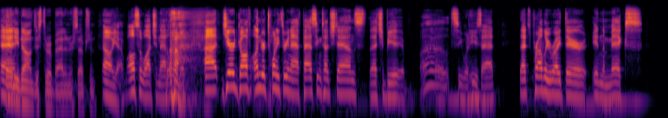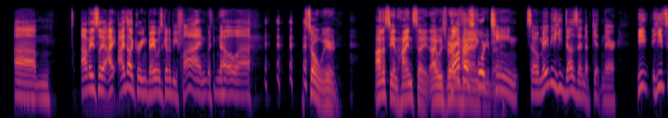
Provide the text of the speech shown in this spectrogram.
And, Andy Dalton just threw a bad interception. Oh yeah, also watching that a little bit. Uh, Jared Goff under 23 and a half passing touchdowns. That should be. Uh, let's see what he's at. That's probably right there in the mix. Um, obviously, I I thought Green Bay was going to be fine with no. Uh, so weird. Honestly, in hindsight, I was very Goff high has on Green Bay. 14, so maybe he does end up getting there. He he's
